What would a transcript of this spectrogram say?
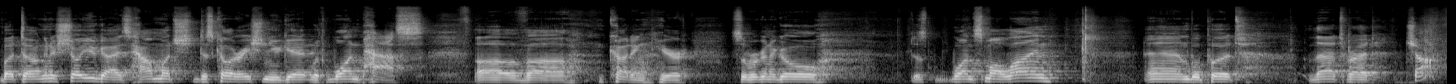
But uh, I'm gonna show you guys how much discoloration you get with one pass of uh, cutting here. So we're gonna go just one small line and we'll put that right chop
